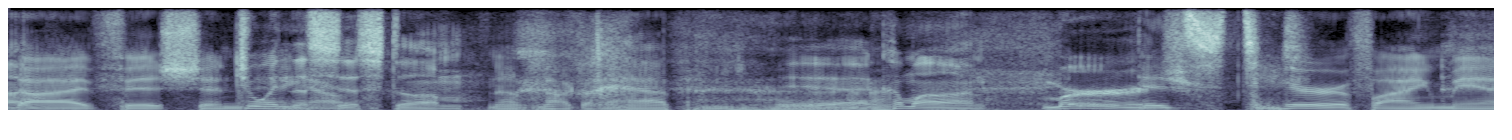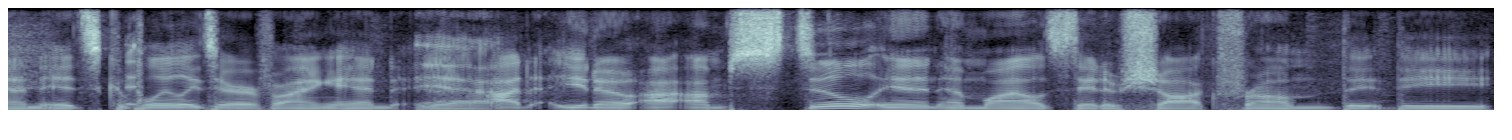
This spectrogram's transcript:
on. dive, fish, and Join the out. system. No, not gonna happen. Yeah, come on, merge. It's terrifying, man. It's completely terrifying, and Yeah. I, you know, I, I'm still in a mild state of shock from the the.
